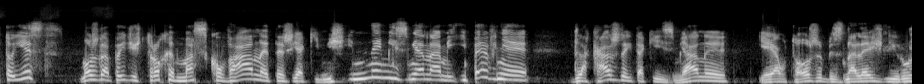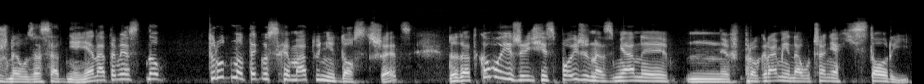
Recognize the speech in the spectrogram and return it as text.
to jest można powiedzieć, trochę maskowane też jakimiś innymi zmianami i pewnie dla każdej takiej zmiany jej autorzy by znaleźli różne uzasadnienia, natomiast no, trudno tego schematu nie dostrzec. Dodatkowo, jeżeli się spojrzy na zmiany mm, w programie nauczania historii,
